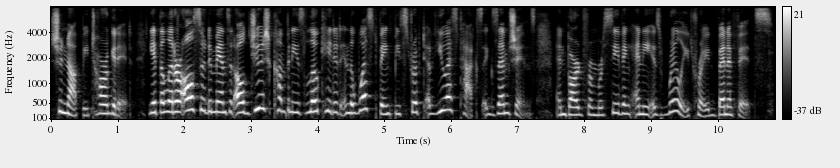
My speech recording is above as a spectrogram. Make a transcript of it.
should not be targeted. Yet the letter also demands that all Jewish companies located in the West Bank be stripped of U.S. tax exemptions and barred from receiving any Israeli trade benefits.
